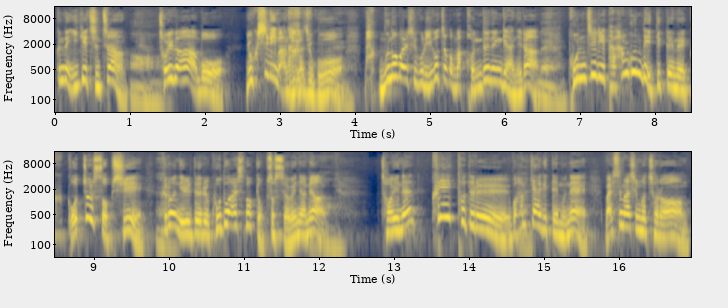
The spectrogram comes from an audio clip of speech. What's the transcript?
근데 이게 진짜 어. 저희가 뭐 욕심이 많아가지고 네. 막 문어발식으로 이것저것 막 건드는 게 아니라 네. 본질이 다 한 군데 있기 때문에 그 어쩔 수 없이 네. 그런 일들을 고도할 수밖에 없었어요. 왜냐하면 어. 저희는 크리에이터들과 네. 함께하기 때문에 말씀하신 것처럼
